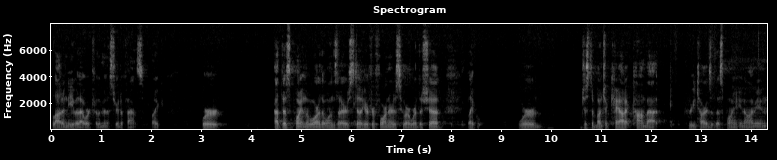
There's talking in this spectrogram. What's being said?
Lada Niva that worked for the Ministry of Defense. Like we're at this point in the war, the ones that are still here for foreigners who are worth a shit, like we're just a bunch of chaotic combat retards at this point. You know, I mean,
